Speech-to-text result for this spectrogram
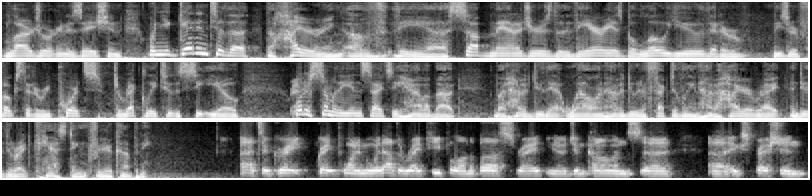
large organization. When you get into the, the hiring of the uh, sub managers, the, the areas below you that are, these are folks that are reports directly to the CEO. Right. What are some of the insights you have about about how to do that well and how to do it effectively and how to hire right and do the right casting for your company? That's a great, great point. I mean, without the right people on the bus, right? You know, Jim Collins' uh, uh, expression,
